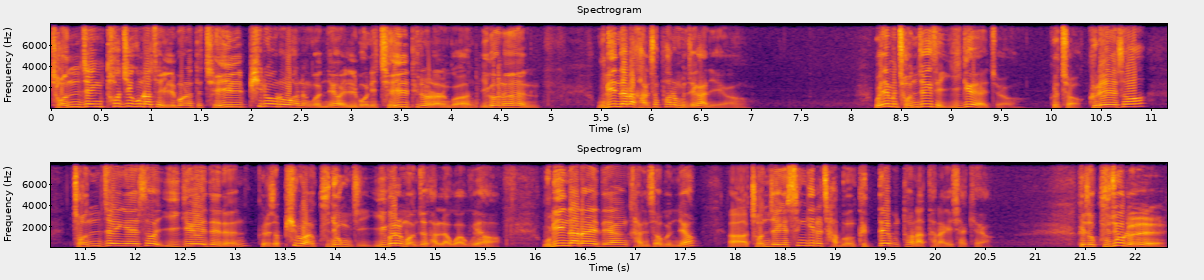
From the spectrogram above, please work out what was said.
전쟁 터지고 나서 일본한테 제일 필요로 하는 건요. 일본이 제일 필요로 하는 건 이거는 우리나라 간섭하는 문제가 아니에요. 왜냐면 전쟁에서 이겨야죠. 그렇죠. 그래서 전쟁에서 이겨야 되는 그래서 필요한 군용지 이걸 먼저 달라고 하고요. 우리나라에 대한 간섭은요. 어, 전쟁의 승기를 잡으면 그때부터 나타나기 시작해요. 그래서 구조를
